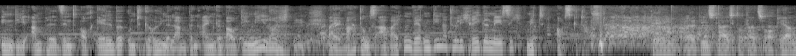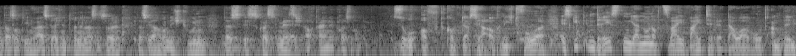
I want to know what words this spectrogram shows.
In die Ampel sind auch gelbe und grüne Lampen eingebaut, die nie leuchten. Bei Wartungsarbeiten werden die natürlich regelmäßig mit ausgetauscht. Dem äh, Dienstleister dazu erklären, dass er die nur ausgerechnet drinnen lassen soll, das werden wir nicht tun. Das ist kostenmäßig auch keine Größenordnung. So oft kommt das ja auch nicht vor. Es gibt in Dresden ja nur noch zwei weitere Dauerrotampeln.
